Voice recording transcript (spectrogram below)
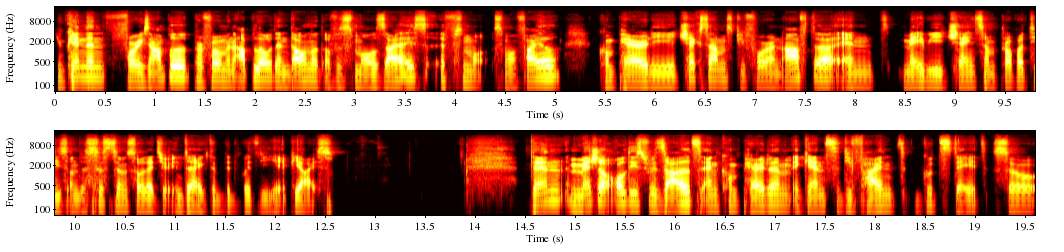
You can then, for example, perform an upload and download of a small size, a small, small file, compare the checksums before and after, and maybe change some properties on the system so that you interact a bit with the APIs. Then measure all these results and compare them against the defined good state. So,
